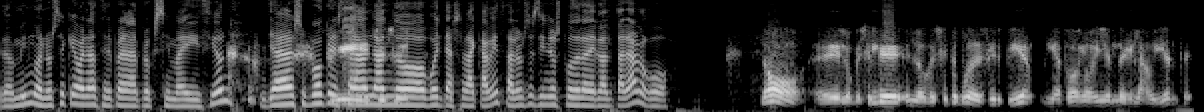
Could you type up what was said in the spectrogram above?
Domingo. No sé qué van a hacer para la próxima edición. Ya supongo que están dando vueltas a la cabeza. No sé si nos podrá adelantar algo. No, eh, lo que sí le, lo que sí te puedo decir, Pía, y a todos los oyentes y las oyentes,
